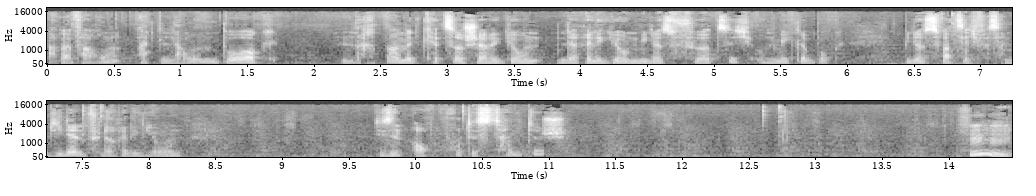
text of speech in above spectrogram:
Aber warum hat Lauenburg Nachbar mit ketzerischer Region, der Religion minus 40 und Mecklenburg minus 20. Was haben die denn für eine Religion? Die sind auch protestantisch? Hm.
